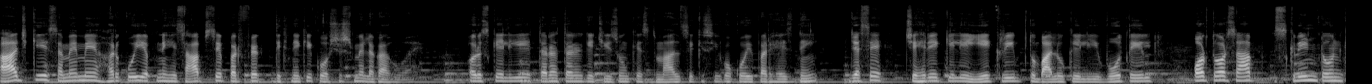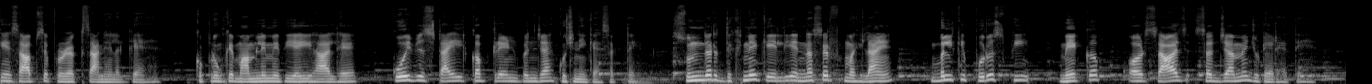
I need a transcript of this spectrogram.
आज के समय में हर कोई अपने हिसाब से परफेक्ट दिखने की कोशिश में लगा हुआ है। और उसके लिए तरह तरह की चीज़ों के इस्तेमाल से किसी को कोई परहेज नहीं। जैसे चेहरे के लिए ये क्रीम तो बालों के लिए वो तेल। और तो और साहब स्क्रीन टोन के हिसाब से प्रोडक्ट्स आने लग गए हैं। कपड़ों के मामले में भी यही हाल है। कोई भी स्टाइल कब ट्रेंड बन जाए, कुछ नहीं कह सकते। सुंदर दिखने के लिए न सिर्फ़ महिलाएँ, बल्कि पुरुष भी मेकअप और साज सज्जा में जुटे रहते हैं।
